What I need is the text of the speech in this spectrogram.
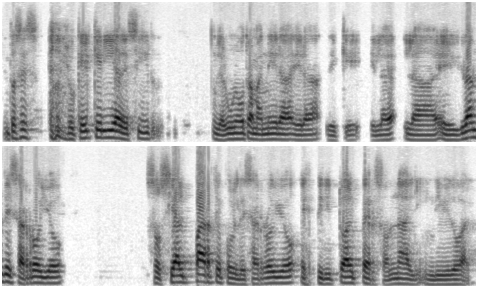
Entonces, lo que él quería decir de alguna u otra manera era de que el gran desarrollo social parte por el desarrollo espiritual personal, individual.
